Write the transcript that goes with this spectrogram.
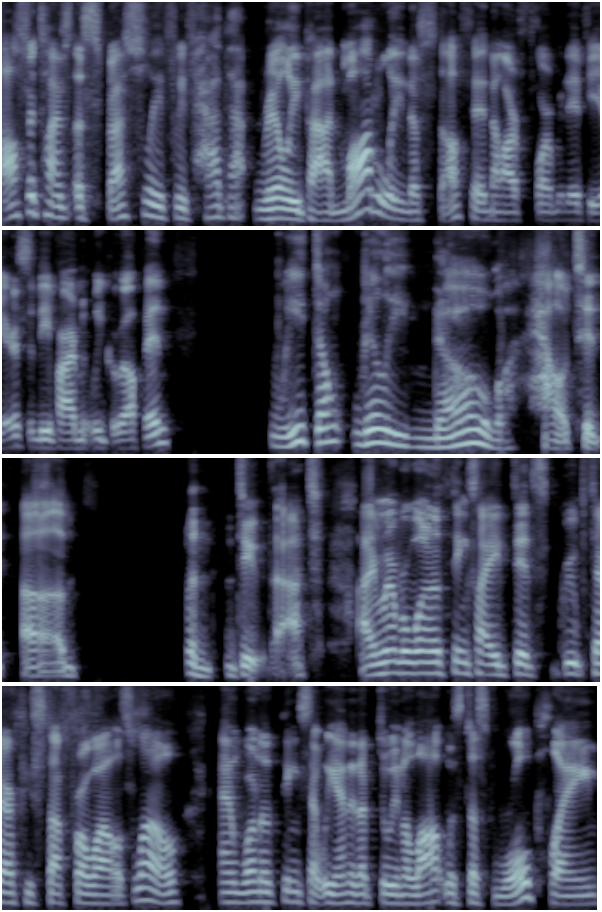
oftentimes, especially if we've had that really bad modeling of stuff in our formative years in the environment we grew up in, we don't really know how to uh, Uh, do that. I remember one of the things I did group therapy stuff for a while as well. And one of the things that we ended up doing a lot was just role playing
